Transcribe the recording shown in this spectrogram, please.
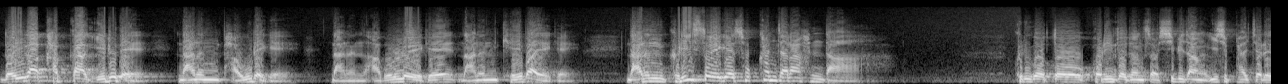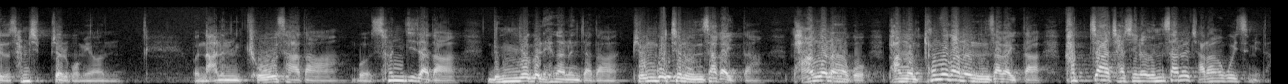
너희가 각각 이르되 나는 바울에게 나는 아볼로에게 나는 게바에게 나는 그리스도에게 속한 자라 한다. 그리고 또 고린도전서 12장 28절에서 30절 보면 뭐 나는 교사다, 뭐 선지자다, 능력을 행하는 자다, 병 고치는 은사가 있다, 방언하고 방언 통역하는 은사가 있다. 각자 자신의 은사를 자랑하고 있습니다.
